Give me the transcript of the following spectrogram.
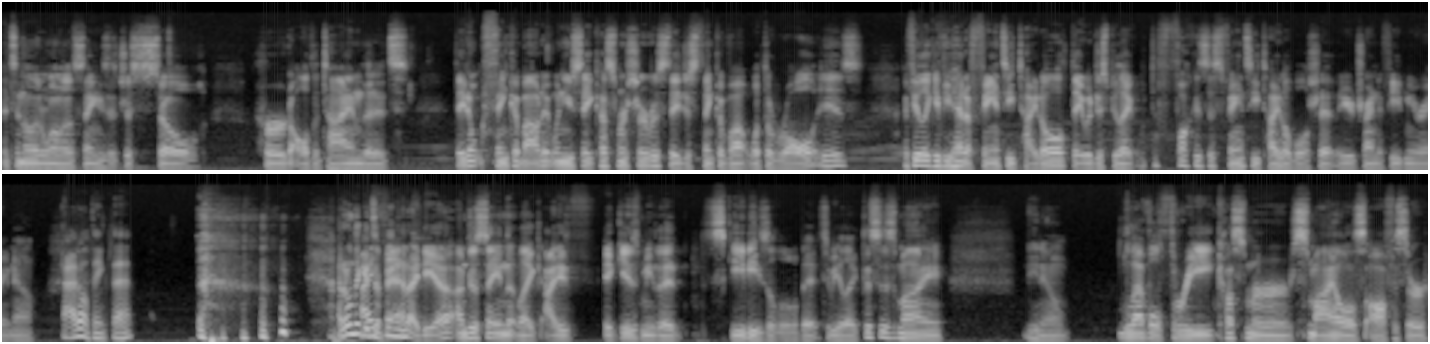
it's another one of those things that's just so heard all the time that it's they don't think about it when you say customer service. They just think about what the role is. I feel like if you had a fancy title, they would just be like, "What the fuck is this fancy title bullshit that you're trying to feed me right now?" I don't think that. I don't think it's I a bad idea. I'm just saying that like I it gives me the skeevies a little bit to be like, this is my, you know, level three customer smiles officer,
